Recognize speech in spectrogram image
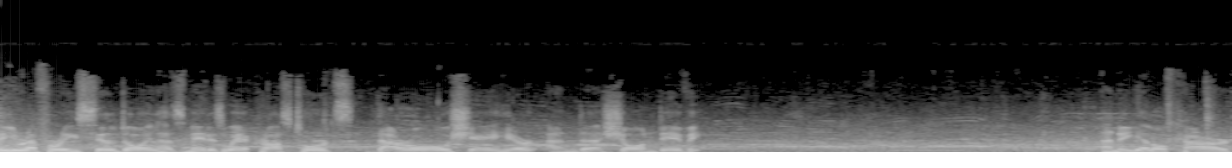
The referee, Syl Doyle, has made his way across towards Darragh O'Shea here and uh, Sean Davey. And a yellow card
